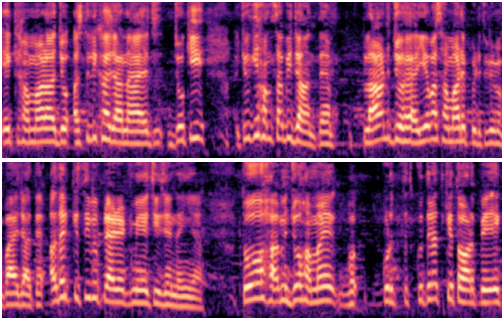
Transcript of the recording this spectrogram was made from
एक हमारा जो असली खजाना है, जो कि, क्योंकि हम सभी जानते हैं प्लांट जो है, ये बस हमारे पृथ्वी में पाए जाते हैं। अदर किसी भी प्लेनेट में ये चीज़ें नहीं हैं तो हम, जो हमें कुदरत के तौर पे, एक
